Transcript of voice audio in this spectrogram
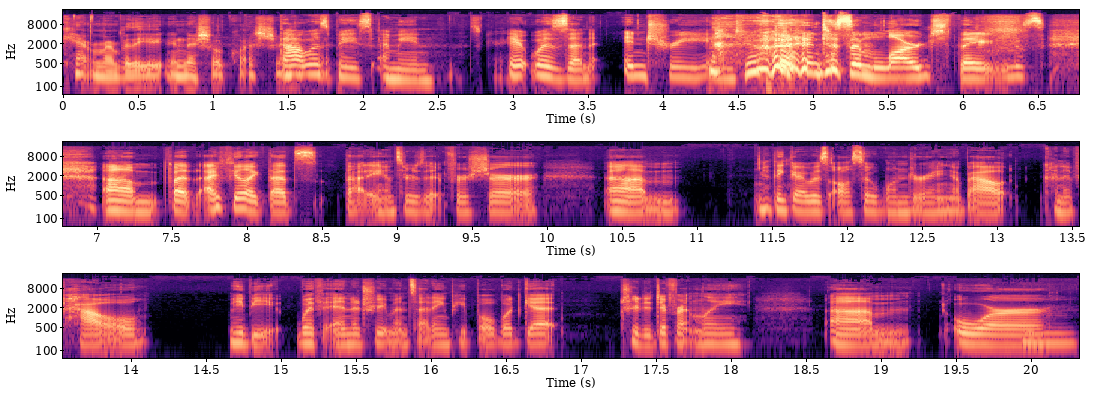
can't remember the initial question. That was but- based. I mean, That's great. it was an entry into into some large things, um, but I feel like that's that answers it for sure. Um, I think I was also wondering about kind of how maybe within a treatment setting people would get treated differently, um, or Mhm.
